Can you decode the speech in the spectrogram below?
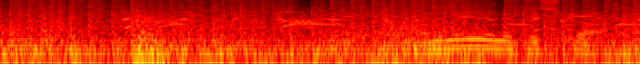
destroyed. Their infantry trying to push through us! Ready for action. Jerry strikes and pushes with infantry!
